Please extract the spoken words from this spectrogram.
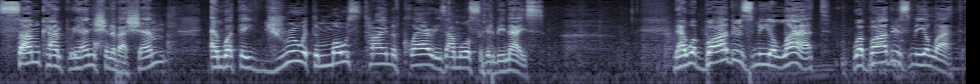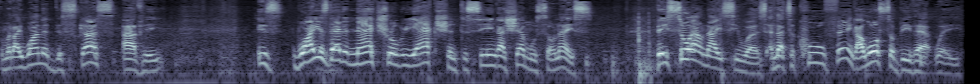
some comprehension of Hashem. And what they drew at the most time of clarity is, I'm also going to be nice. Now, what bothers me a lot, what bothers me a lot, and what I want to discuss, Avi, is why is that a natural reaction to seeing Hashem who's so nice? They saw how nice he was, and that's a cool thing. I'll also be that way.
